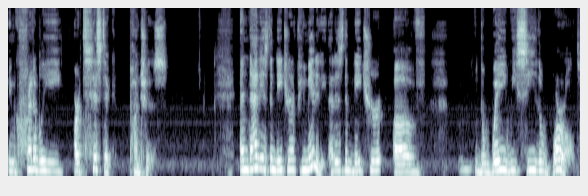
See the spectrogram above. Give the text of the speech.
incredibly artistic punches. And that is the nature of humanity. That is the nature of the way we see the world.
